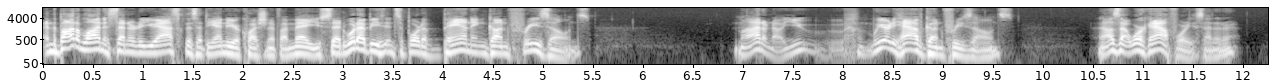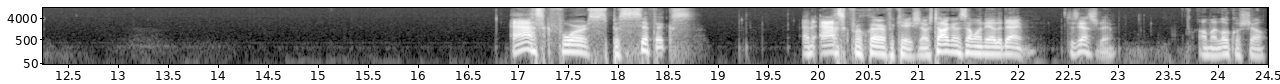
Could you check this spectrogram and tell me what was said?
And the bottom line is, Senator, you asked this at the end of your question, if I may. You said, Would I be in support of banning gun free zones? I don't know. You, we already have gun free zones. How's that working out for you, Senator? ask for specifics and ask for clarification. I was talking to someone the other day, just yesterday, on my local show,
